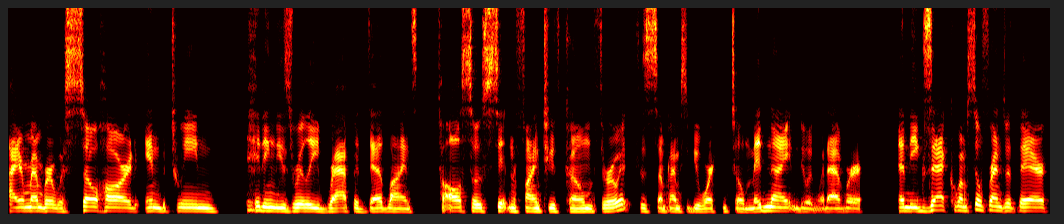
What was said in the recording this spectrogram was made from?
I remember it was so hard in between hitting these really rapid deadlines to also sit and fine tooth comb through it because sometimes you'd be working till midnight and doing whatever. And the exec who I'm still friends with there,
